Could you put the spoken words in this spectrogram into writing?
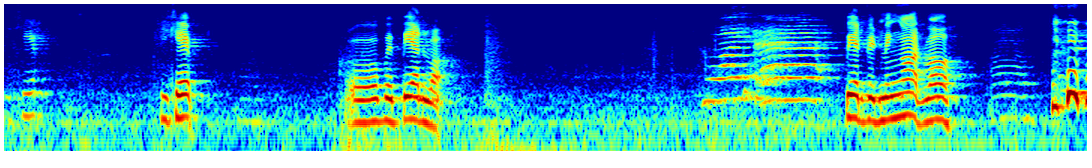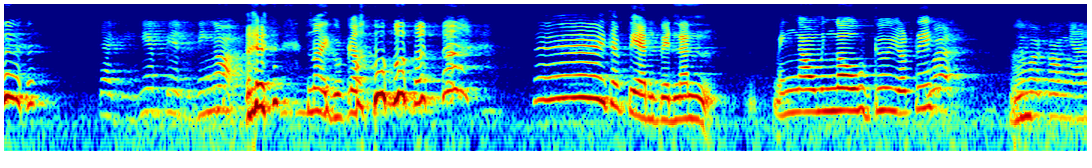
กี่คลิปพี่เคปเออไปเปลี่ยนบ่ช่วยแท้เปลี่ยนเป็นไม่งอดบ่อืมจาก กี่คลิปเปลี่ยนเป็นนี่งอดน้อยกว่าเก่าเอ้ยถ้าเปลี่ยนเป็นนั่นไม่เงาไม่เงาคือยักติว่าว่าว่ากองยัง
